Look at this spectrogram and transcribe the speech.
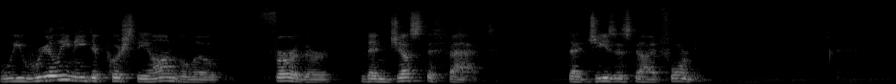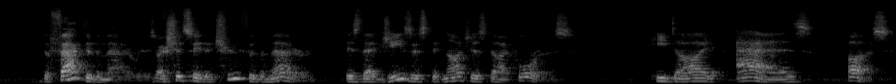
we really need to push the envelope further than just the fact that Jesus died for me. The fact of the matter is, I should say the truth of the matter, is that Jesus did not just die for us, he died as us.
